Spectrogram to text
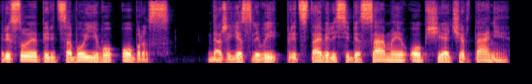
рисуя перед собой его образ. Даже если вы представили себе самые общие очертания,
